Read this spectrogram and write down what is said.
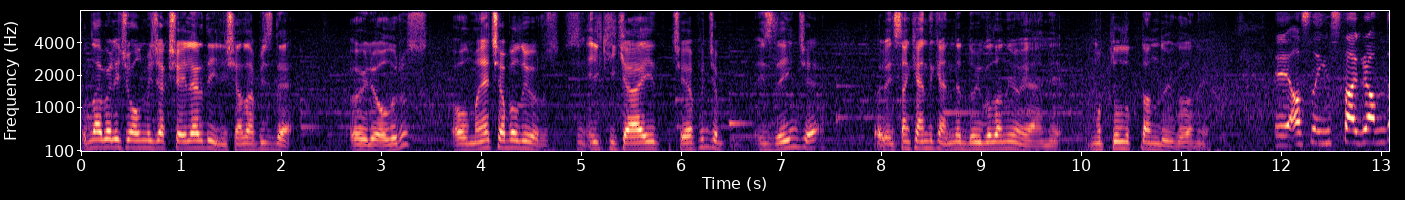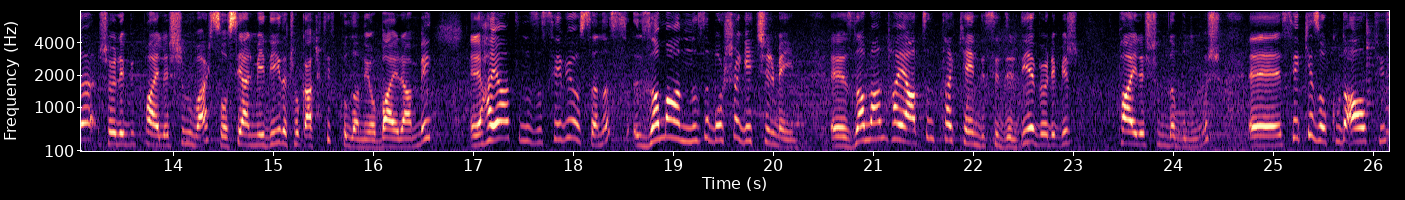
Bunlar böyle hiç olmayacak şeyler değil. İnşallah biz de öyle oluruz. Olmaya çabalıyoruz. Sizin ilk hikayeyi şey yapınca, izleyince Böyle insan kendi kendine duygulanıyor yani. Mutluluktan duygulanıyor. Ee, aslında Instagram'da şöyle bir paylaşım var. Sosyal medyayı da çok aktif kullanıyor Bayram Bey. Ee, hayatınızı seviyorsanız zamanınızı boşa geçirmeyin. Ee, zaman hayatın ta kendisidir diye böyle bir paylaşımda bulunmuş. Ee, 8 okulda 600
